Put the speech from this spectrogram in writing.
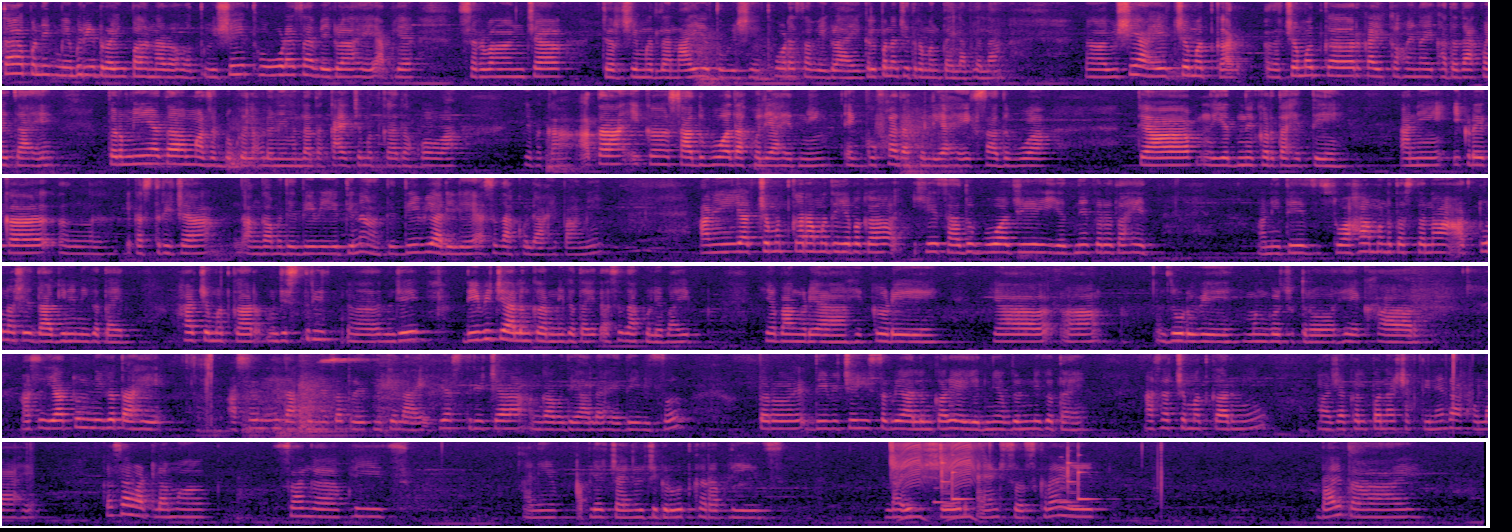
आता आपण एक मेमरी ड्रॉइंग पाहणार आहोत. विषय थोडासा वेगळा आहे. आपल्या सर्वांच्या चर्चेमधला नाही येतो विषय. थोडासा वेगळा आहे. कल्पनाचित्र म्हणता येईल आपल्याला. विषय आहे चमत्कार. आता चमत्कार काही का होईना एखादा दाखवायचा आहे. तर मी आता माझं डोकं लावलं नाही म्हणलं. आता काय चमत्कार दाखवावा? हे बघा. आता एक साधुबुवा दाखवली आहेत मी. एक गुफा दाखवली आहे. एक साधुबुवा त्या यज्ञ करत आहेत ते. आणि इकडे एका एका स्त्रीच्या अंगामध्ये देवी येते ना ते देवी आलेली आहे असं दाखवलं आहे पहा मी आणि या चमत्कारामध्ये हे बघा हे साधू बुवा जे यज्ञ करत आहेत आणि ते स्वाहा म्हणत असताना आतून असे दागिने निघत आहेत. हा चमत्कार म्हणजे स्त्री म्हणजे देवीचे अलंकार निघत आहेत असं दाखवले बा एक. ह्या बांगड्या हे कडे ह्या जोडवे मंगळसूत्र हे एक हार असं यातून निघत आहे. असं मी दाखवण्याचा प्रयत्न केला आहे. या स्त्रीच्या अंगामध्ये आलं आहे देवीचं. तर देवीचे ही सगळे अलंकार या यज्ञामधून निघत आहे. असा चमत्कार मी माझ्या कल्पनाशक्तीने दाखवला आहे. कसा वाटला मग? सांगा प्लीज आणि आपल्या चॅनलची ग्रोथ करा please like share and subscribe Bye bye.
